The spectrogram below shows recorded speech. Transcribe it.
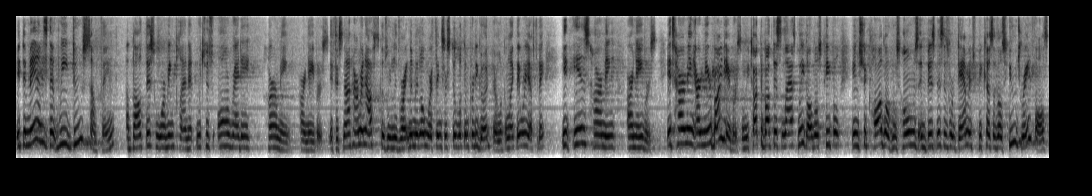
It demands that we do something about this warming planet, which is already harming our neighbors. If it's not harming us, because we live right in the middle where things are still looking pretty good, they're looking like they were yesterday, it is harming our neighbors. It's harming our nearby neighbors. And we talked about this last week, all those people in Chicago whose homes and businesses were damaged because of those huge rainfalls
